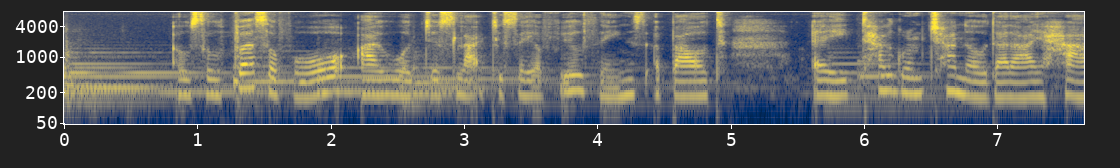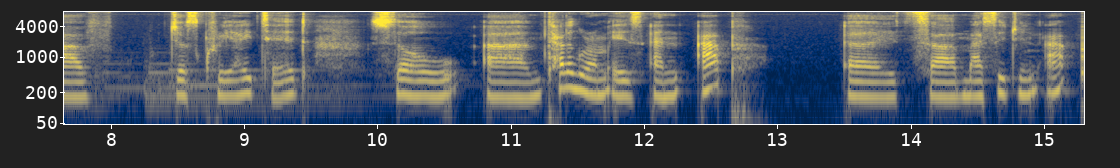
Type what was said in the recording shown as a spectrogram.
in. Also, first of all, I would just like to say a few things about a Telegram channel that I have just created. So, um, Telegram is an app. Uh, it's a messaging app.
